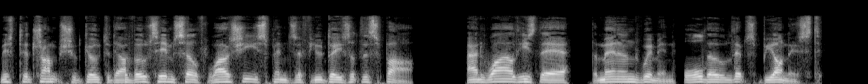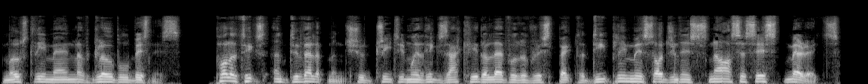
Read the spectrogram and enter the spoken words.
Mr. Trump should go to Davos himself while she spends a few days at the spa. And while he's there, the men and women, although let's be honest, mostly men of global business, politics and development should treat him with exactly the level of respect a deeply misogynist narcissist merits.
